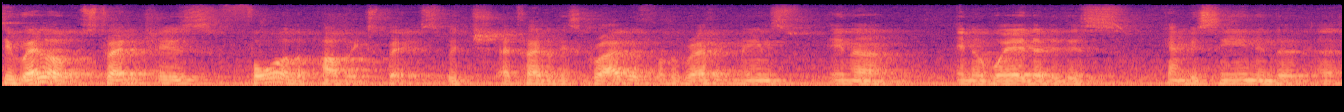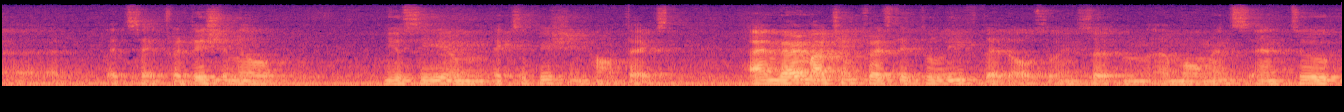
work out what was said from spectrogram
develop strategies for the public space, which I try to describe with photographic means in a in a way that it is can be seen in the uh, let's say traditional museum exhibition context. I'm very much interested to leave that also in certain uh, moments and to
